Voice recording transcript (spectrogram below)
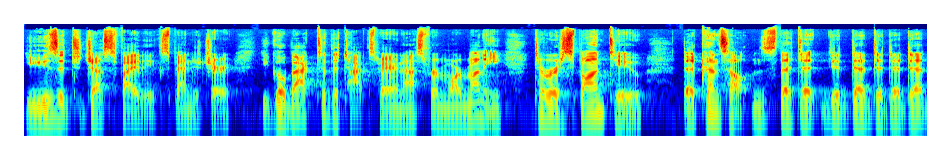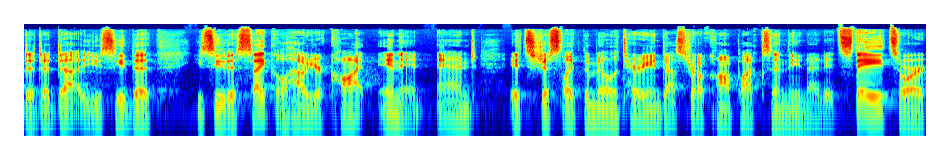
you use it to justify the expenditure. You go back to the taxpayer and ask for more money to respond to the consultants. That you see the you see the cycle how you're caught in it, and it's just like the military industrial complex in the United States, or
